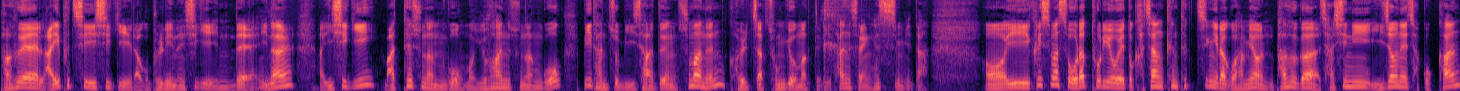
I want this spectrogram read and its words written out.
바흐의 라이프치히 시기라고 불리는 시기인데 음. 이날 아, 이 시기 마태 순환곡, 뭐 유한 순환곡, B 단조 미사 등 수많은 걸작 종교 음악들이 탄생했습니다. 어, 이 크리스마스 오라토리오의 또 가장 큰 특징이라고 하면 바흐가 자신이 이전에 작곡한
